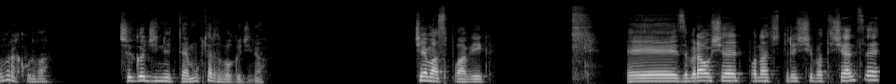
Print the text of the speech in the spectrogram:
Dobra, kurwa. Trzy godziny temu, która to była godzina? Siema, Spławik. Yy, zebrało się ponad 40 chyba tysięcy.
